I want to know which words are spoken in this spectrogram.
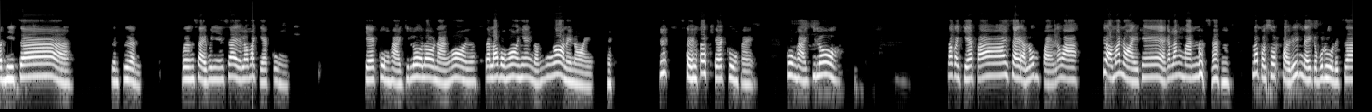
วัสดีจ้า เพื่อนเพื่อนๆเบิงใส่พญายไส้เรามาแกะกุ้งแกะกุ้งหากิโลเราหนางออยู่แต่เราบ่งอแห้งดอกงอหน่อยหน่อยๆใส่เราแกะกุ้งให้กุ้งหากิโลเราก็แกะไปใส่อารมณ์ไปแล้วว่าคือเอามาหน่อยแท้กำลังมันว่าซั่นเราประสดข่อยเรื่องใดก็บ่รู้เลยจ้า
